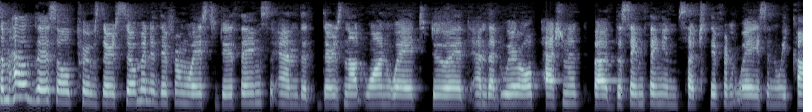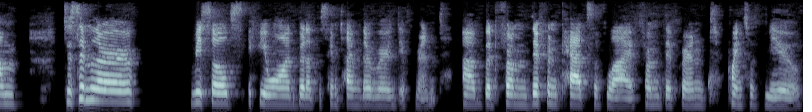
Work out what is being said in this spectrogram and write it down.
somehow this all proves there's so many different ways to do things and that there's not one way to do it and that we're all passionate about the same thing in such different ways and we come to similar results if you want, but at the same time they're very different. Uh, but from different paths of life, from different points of view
